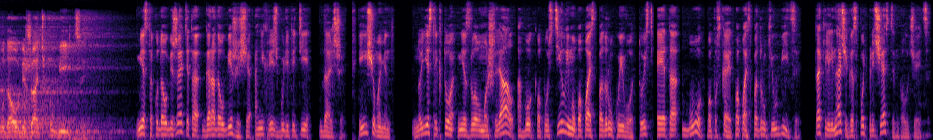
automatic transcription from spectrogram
куда убежать убийцы. Место, куда убежать, это города-убежища, о них речь будет идти дальше. И еще момент. Но если кто не злоумышлял, а Бог попустил ему попасть под руку его, то есть это Бог попускает попасть под руки убийцы. Так или иначе, Господь причастен, получается.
